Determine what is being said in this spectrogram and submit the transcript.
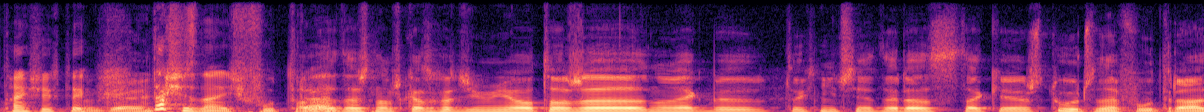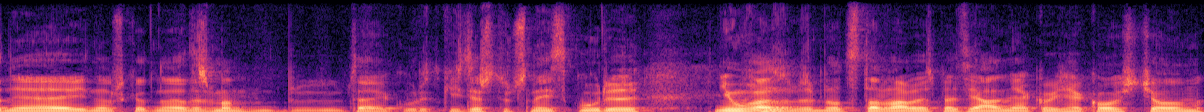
tańszych tych. Okej. Da się znaleźć futra. Ale też na przykład chodzi mi o to, że no jakby technicznie teraz takie sztuczne futra, nie? I na przykład no ja też mam te kurtki ze sztucznej skóry. Nie uważam, żeby odstawały specjalnie jakąś jakością.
